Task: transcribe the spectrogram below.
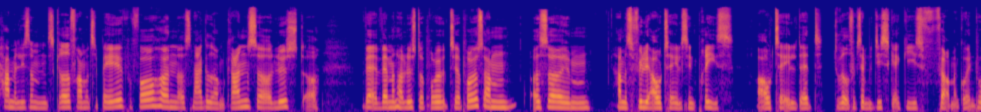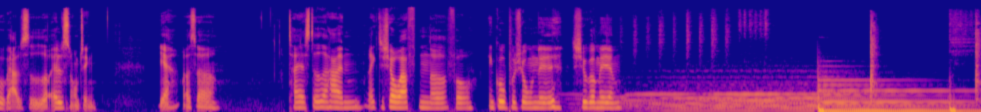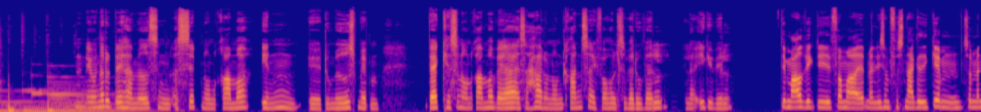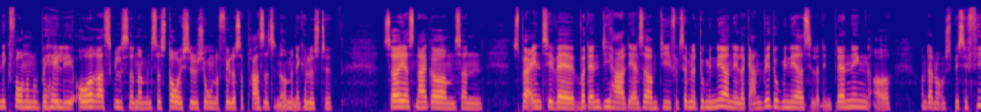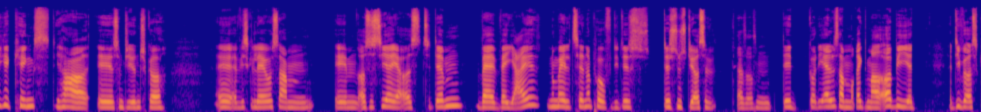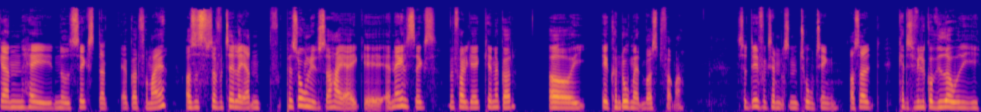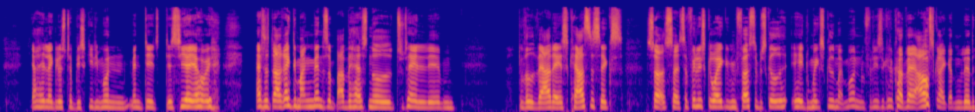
har man ligesom skrevet frem og tilbage på forhånd og snakket om grænser og lyst og hvad, hvad man har lyst til at prøve, til at prøve sammen. Og så øhm, har man selvfølgelig aftalt sin pris og aftalt, at du ved for eksempel, de skal gives, før man går ind på værelset og alle sådan nogle ting. Ja, og så tager jeg afsted og har en rigtig sjov aften og får en god portion øh, sugar med hjem. Nævner du det her med sådan at sætte nogle rammer, inden øh, du mødes med dem. Hvad kan sådan nogle rammer være? Altså har du nogle grænser i forhold til, hvad du vil eller ikke vil? det er meget vigtigt for mig, at man ligesom får snakket igennem, så man ikke får nogle ubehagelige overraskelser, når man så står i situationen og føler sig presset til noget, man ikke har lyst til. Så jeg snakker om sådan, spørg ind til, hvad, hvordan de har det, altså om de for eksempel er dominerende, eller gerne vil domineres, eller det er en blanding, og om der er nogle specifikke kings, de har, øh, som de ønsker, øh, at vi skal lave sammen. Øh, og så siger jeg også til dem, hvad, hvad jeg normalt tænder på, fordi det, det synes de også altså sådan, det går de alle sammen rigtig meget op i, at, at de vil også gerne have noget sex, der er godt for mig. Og så, så fortæller jeg den personligt, så har jeg ikke øh, analsex med folk, jeg ikke kender godt. Og øh, kondom er et must for mig. Så det er for eksempel sådan to ting. Og så kan det selvfølgelig gå videre ud i, jeg har heller ikke lyst til at blive skidt i munden, men det, det siger jeg jo. Altså, der er rigtig mange mænd, som bare vil have sådan noget totalt, øh, du ved, hverdags kærestesex. Så, så selvfølgelig skriver jeg ikke i min første besked, hey, du må ikke skide mig i munden, fordi så kan det godt være, at jeg afskrækker dem lidt.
